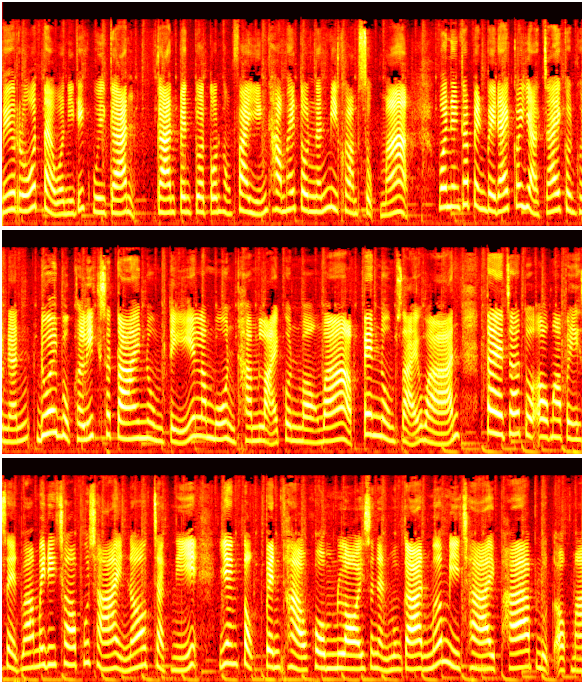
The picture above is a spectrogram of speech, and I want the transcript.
ไม่รู้แต่วันนี้ได้คุยกันการเป็นตัวตนของฝ่ายหญิงทำให้ตนนั้นมีความสุขมาก วันนึงถ้าเป็นไปได้ก็อยากจะให้คนคนนั้น ด้วยบุคลิกสไตล์หนุ่มตีละมุนทำหลายคนมองว่าเป็นหนุ่มสายหวาน แต่เจ้าตัวออกมาปฏิเสธว่าไม่ได้ชอบผู้ชาย นอกจากนี้ยังตกเป็นข่าวคมลอยสนั่นวงการเมื่อมีชายภาพหลุดออกมา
